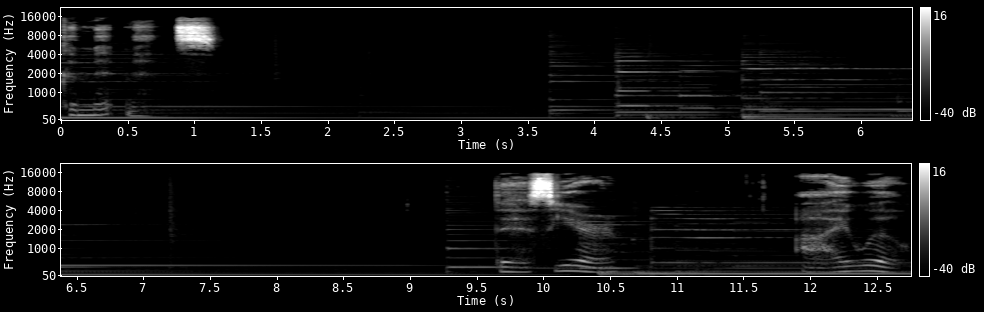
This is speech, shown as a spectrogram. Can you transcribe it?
commitments. This year, I will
